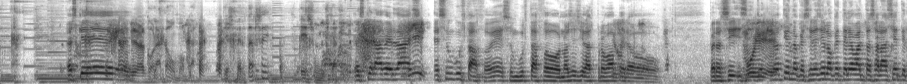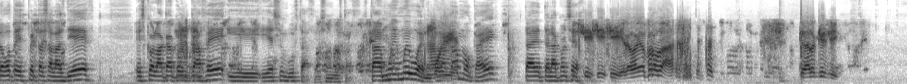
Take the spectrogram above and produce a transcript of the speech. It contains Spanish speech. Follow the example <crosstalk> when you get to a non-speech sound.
Es que. Colacao Moca. Despertarse es un gustazo. es que la verdad es, Sí. es un gustazo, ¿eh? es un gustazo. No sé si lo has probado, pero, pero sí, sí yo, entiendo que si eres de lo que te levantas a las 7 y luego te despiertas a las 10. Es colacao con café y, y es un gustazo, es un gustazo. Está muy, muy bueno. Muy bien. moca, ¿eh? Te, te la aconsejo. Sí, sí, sí, lo voy a probar. <laughs> claro que sí.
